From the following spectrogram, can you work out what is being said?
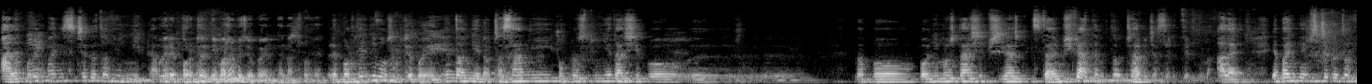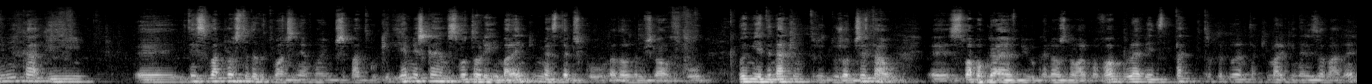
Ale powiem Pani z czego to wynika. Reporter nie może być obojętny na człowieka. Reporter nie może być obojętny, no nie no, czasami po prostu nie da się, bo, yy, no bo, bo nie można się przyjaźnić z całym światem, to trzeba być asertywnym, ale ja Pani powiem z czego to wynika i yy, to jest chyba proste do wytłumaczenia w moim przypadku. Kiedy ja mieszkałem w Złotoryi, maleńkim miasteczku na Dolnym Śląsku, byłem jedynakiem, który dużo czytał, yy, słabo grałem w piłkę nożną albo w ogóle, więc tak trochę byłem taki marginalizowany.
